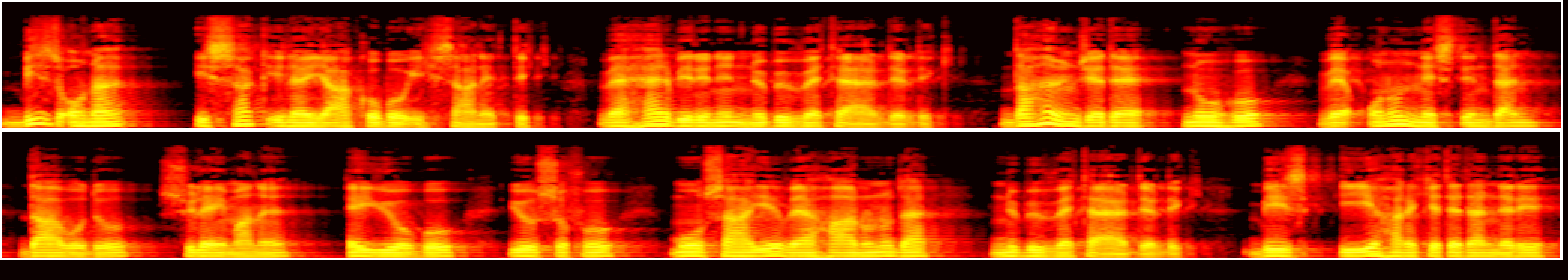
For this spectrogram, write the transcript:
Biz ona İshak ile Yakub'u ihsan ettik ve her birinin nübüvvete erdirdik. Daha önce de Nuh'u ve onun neslinden Davud'u, Süleyman'ı, Eyyub'u, Yusuf'u, Musa'yı ve Harun'u da nübüvvete erdirdik. Biz iyi hareket edenleri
